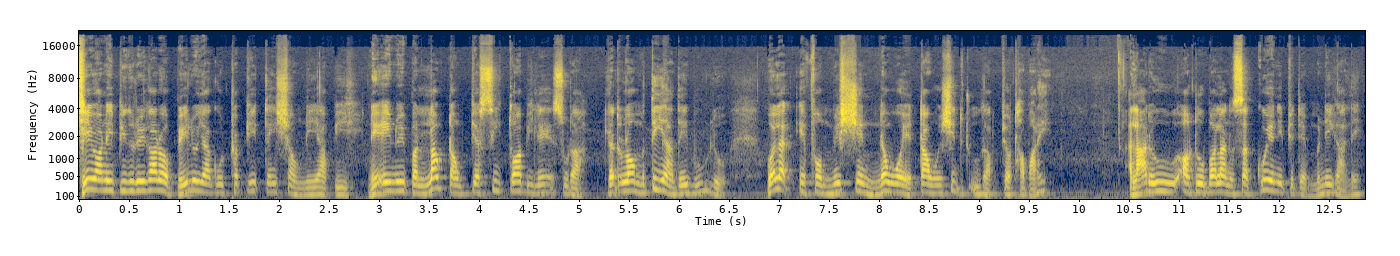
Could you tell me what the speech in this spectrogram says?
ခြေရွာနေပြည်သူတွေကတော့ဘေးလွတ်ရာကိုထွက်ပြေးတိမ်းရှောင်နေရပြီးနေအိမ်တွေဘလောက်တောင်ပျက်စီးသွားပြီလဲဆိုတာလက်တလောမသိရသေးဘူးလို့ Wallet Information Network ရဲ့တာဝန်ရှိသူတို့ကပြောထားပါတယ်။အလားတူအော်တိုဘာလ29ရက်နေ့ဖြစ်တဲ့မနေ့ကလည်း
